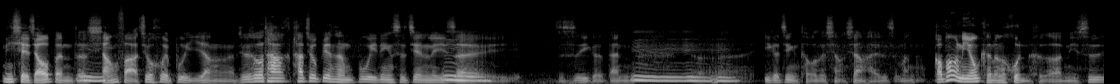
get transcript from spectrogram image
你写脚本的想法就会不一样了，嗯、就是说他他就变成不一定是建立在只是一个单、嗯呃、一个镜头的想象还是什么，搞不好你有可能混合，你是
